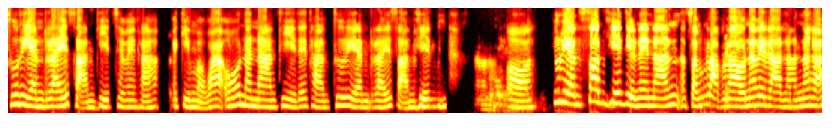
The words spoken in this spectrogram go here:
ทุเรียนไร้สารพิษใช่ไหมคะอากิมบอกว่า โอ้ นานๆทีได้ทานทุเรียนไร้สารพิษอ๋อ ทุเรียนซ่อนพิษอยู่ในนั้นสำหรับเราณเวลานั้นนะคะ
